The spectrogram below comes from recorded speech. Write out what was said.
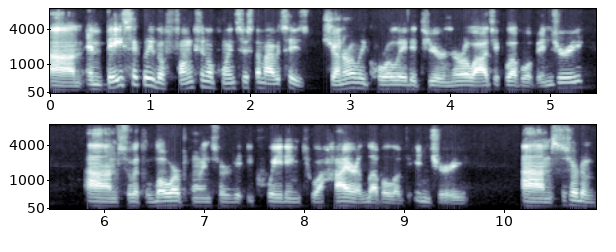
Um, and basically, the functional point system, I would say, is generally correlated to your neurologic level of injury. Um, so, with lower points sort of equating to a higher level of injury. Um, so, sort of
